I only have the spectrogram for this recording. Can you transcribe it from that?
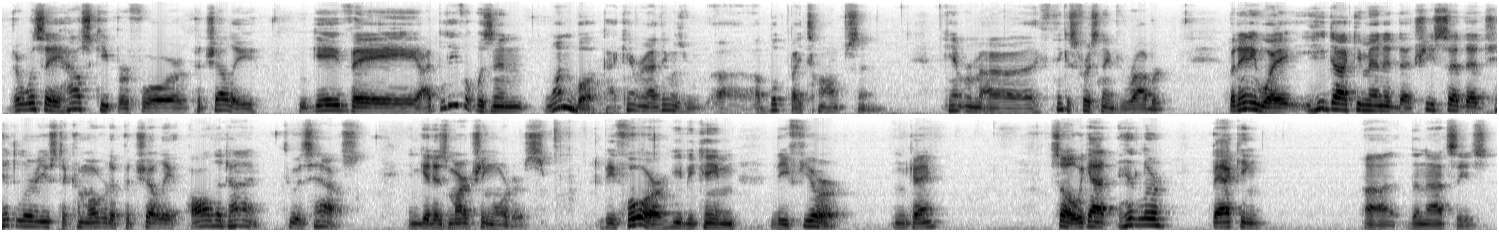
there was a housekeeper for Pacelli who gave a, I believe it was in one book. I can't remember. I think it was uh, a book by Thompson. I can't remember. Uh, I think his first name's Robert. But anyway, he documented that she said that Hitler used to come over to Pacelli all the time to his house and get his marching orders before he became the Fuhrer. Okay? So we got Hitler backing uh, the Nazis.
